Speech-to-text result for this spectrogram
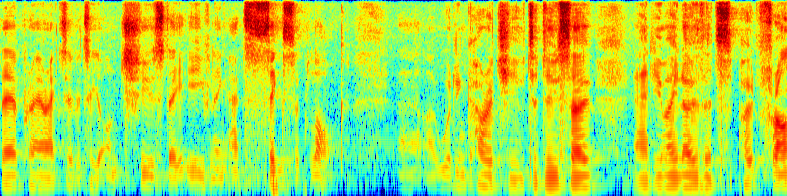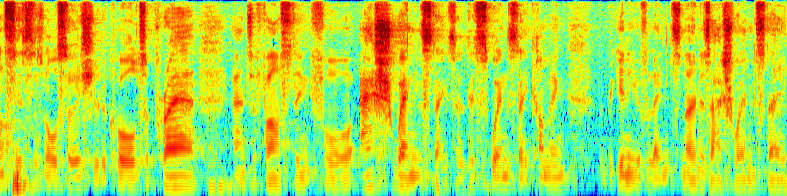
their prayer activity on Tuesday evening at 6 o'clock. Would encourage you to do so. And you may know that Pope Francis has also issued a call to prayer and to fasting for Ash Wednesday. So, this Wednesday coming, the beginning of Lent, known as Ash Wednesday.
